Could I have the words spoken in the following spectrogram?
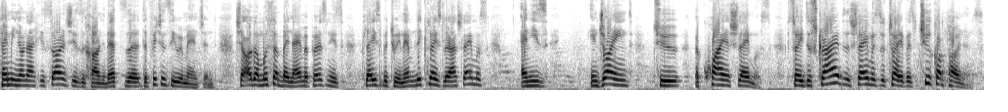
that's the deficiency we mentioned. sha'adam musam benaim a person is placed between them liknois le'ashleimus and he's enjoined to acquire shlemus. so he describes the shlemus of Toiv as two components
